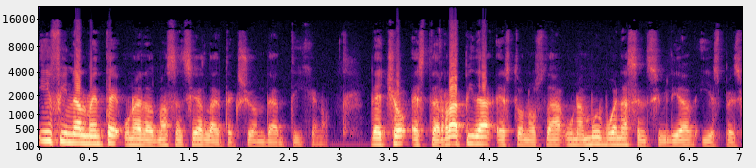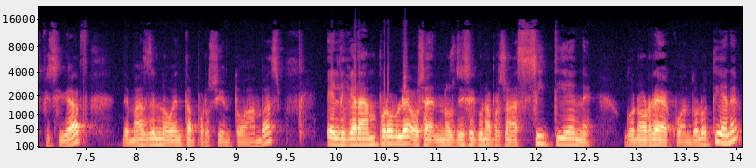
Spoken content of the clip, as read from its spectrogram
Y finalmente, una de las más sencillas, la detección de antígeno. De hecho, este rápida, esto nos da una muy buena sensibilidad y especificidad de más del 90% ambas. El gran problema, o sea, nos dice que una persona sí tiene gonorrea cuando lo tiene.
